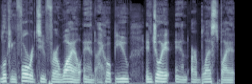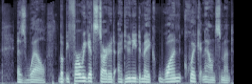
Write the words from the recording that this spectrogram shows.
looking forward to for a while, and I hope you enjoy it and are blessed by it as well. But before we get started, I do need to make one quick announcement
